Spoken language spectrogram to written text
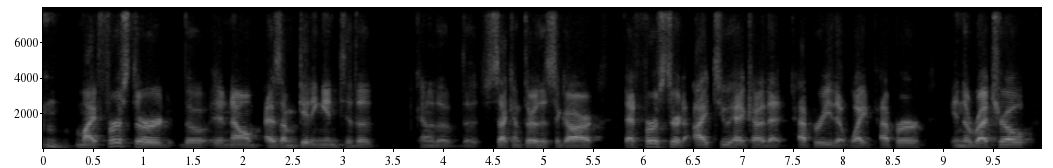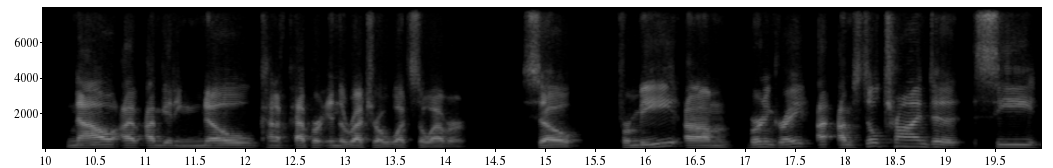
my first third, though, and now as I'm getting into the kind of the, the second third of the cigar, that first third, I too had kind of that peppery, that white pepper in the retro. Now I, I'm getting no kind of pepper in the retro whatsoever. So for me, um, burning great. I, I'm still trying to see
